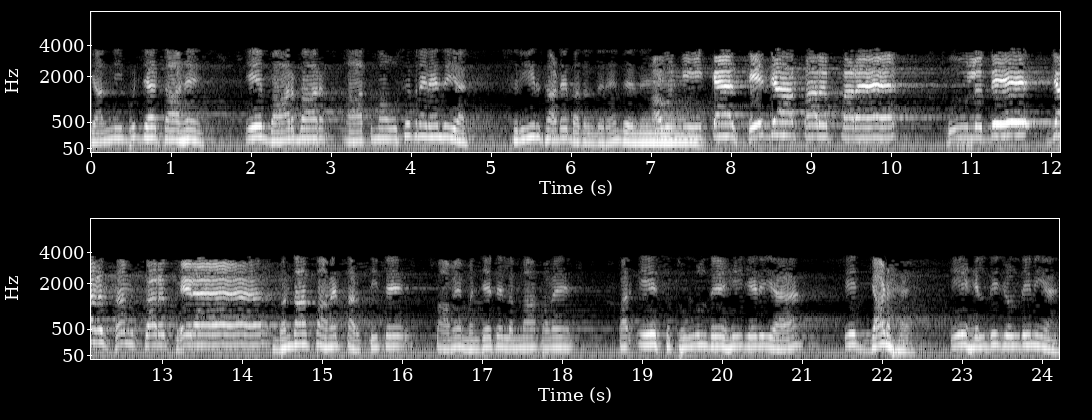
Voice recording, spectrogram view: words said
ਗਿਆਨੀ ਬੁੱਝੈ ਤਾਹੇ। ਇਹ ਬਾਰ-ਬਾਰ ਆਤਮਾ ਉਸੇ ਤਰ੍ਹਾਂ ਰਹਿੰਦੀ ਹੈ। ਸਰੀਰ ਸਾਡੇ ਬਦਲਦੇ ਰਹਿੰਦੇ ਨੇ। ਅਵਨੀ ਕੈ ਸੇਜਾ ਪਰ ਪਰੈ ਫੂਲ ਦੇ ਜੜ ਸੰਸਰ ਫਿਰੈ। ਬੰਦਾ ਭਾਵੇਂ ਧਰਤੀ ਤੇ ਭਾਵੇਂ ਮੰਜੇ ਤੇ ਲੰਮਾ ਪਵੇ ਪਰ ਇਹ ਸਥੂਲ ਦੇ ਹੀ ਜਿਹੜੀ ਹੈ ਇਹ ਜੜ ਹੈ। ਇਹ ਹਿਲਦੀ ਜੁਲਦੀ ਨਹੀਂ ਹੈ।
